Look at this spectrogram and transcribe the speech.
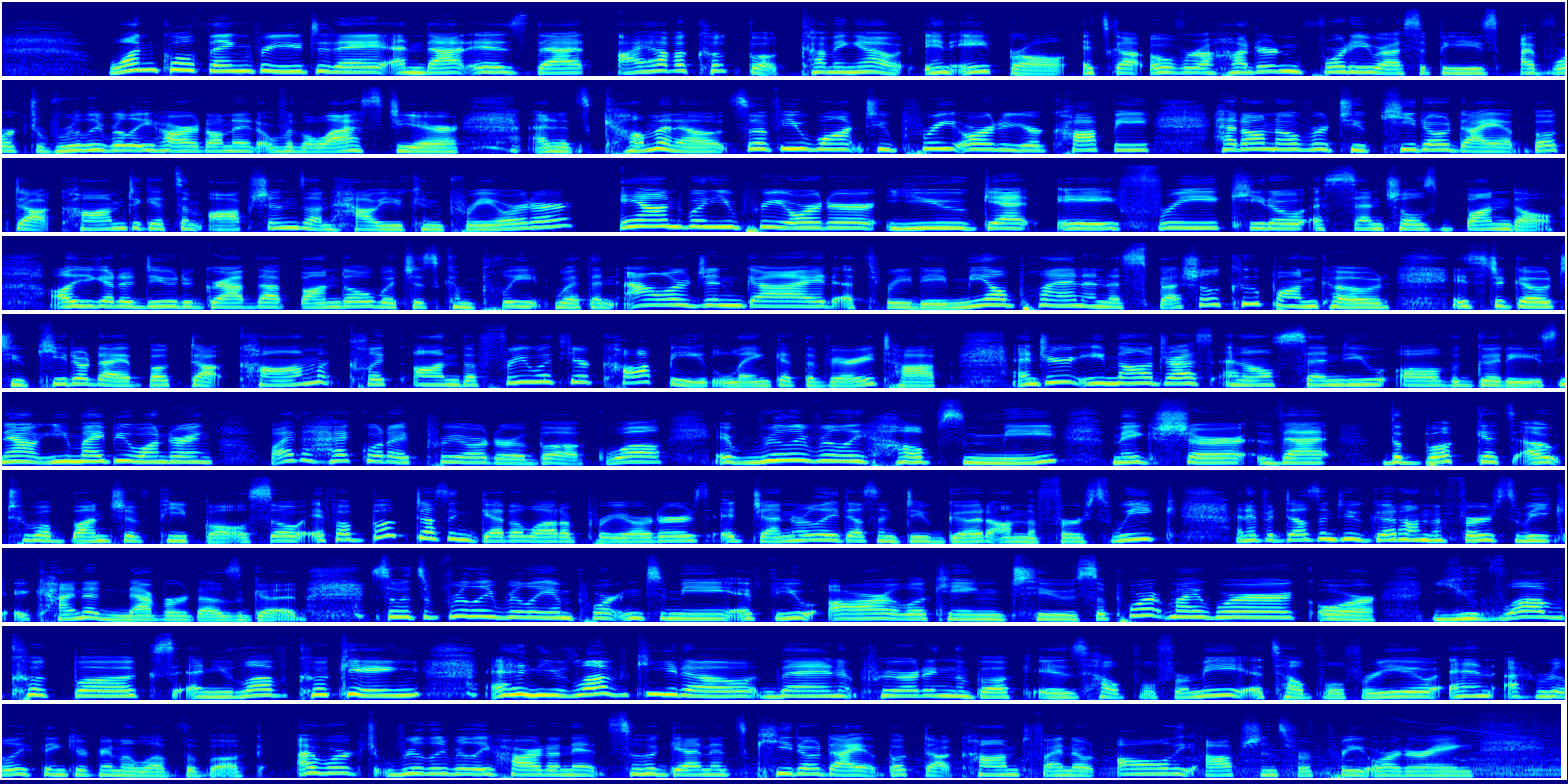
one cool thing for you today, and that is that I have a cookbook coming out in April. It's got over 140 recipes. I've worked really, really hard on it over the last year, and it's coming out. So if you want to pre order your copy, head on over to ketodietbook.com to get some options on how you can pre order. And when you pre order, you get a free Keto Essentials bundle. All you got to do to grab that bundle, which is complete with an allergen guide, a three day meal plan, and a special coupon code, is to go to ketodietbook.com, click on the free with your copy link at the very top, enter your email address, and I'll send you all the goodies. Now, you might be wondering, why the heck would I pre order a book? Well, it really, really helps me make sure that the book gets out to a bunch of people. So if a book doesn't get a lot of pre orders, it generally doesn't do good on the first week. And if it doesn't do good on the first week, it kind of never does good. So it's really, really important to me if you are looking to support my work or you love cookbooks and you love cooking and you love keto, then pre ordering the book is helpful for me. It's helpful for you. And I really think you're going to love the book. I worked really, really hard on it. So again, it's keto ketodietbook.com to find out all the options for pre ordering.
